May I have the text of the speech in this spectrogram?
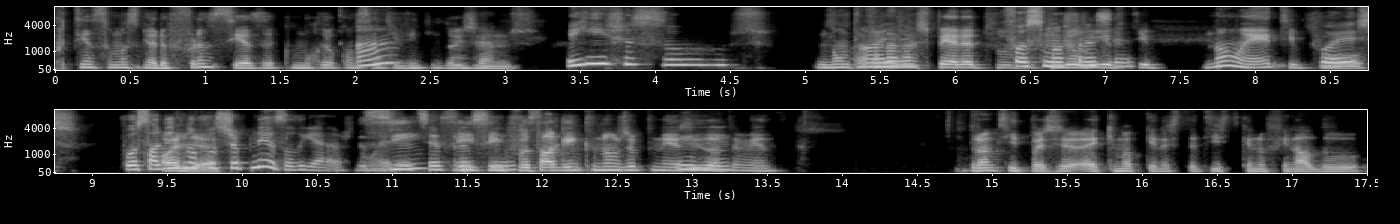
pertence a uma senhora francesa que morreu com Ah. 122 anos. Ih, Jesus. Não estava Olha, nada à espera. de- fosse uma francesa. tipo, não é, tipo... Pois. Fosse alguém que não olha, fosse japonês, aliás. Não era sim, ser sim, sim, que fosse alguém que não japonês, Uhum. exatamente. Pronto, e depois eh, aqui uma pequena estatística no final do,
